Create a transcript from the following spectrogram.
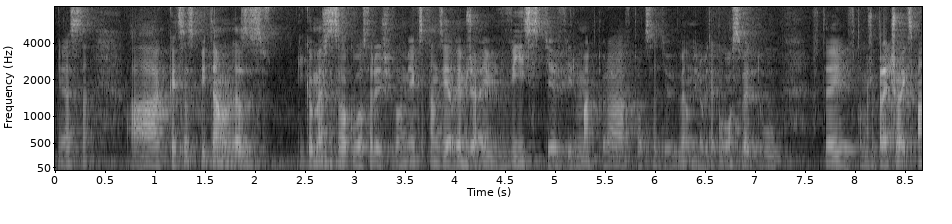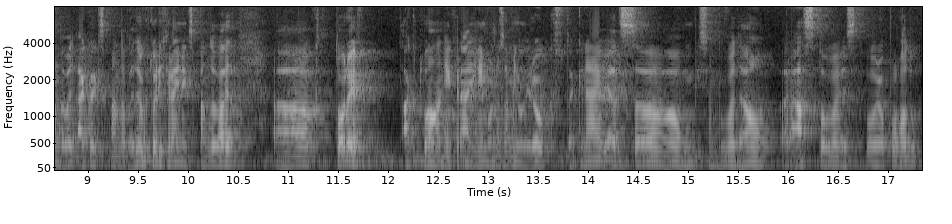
Jasné. A keď sa spýtam, e-commerce celkovo sa rieši veľmi expanzia. Viem, že aj vy ste firma, ktorá v podstate veľmi robí takú osvetu tej, v tom, že prečo expandovať, ako expandovať, do ktorých krajín expandovať. Ktoré aktuálne krajiny, možno za minulý rok, sú také najviac, by som povedal, rastové z tvojho pohľadu?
